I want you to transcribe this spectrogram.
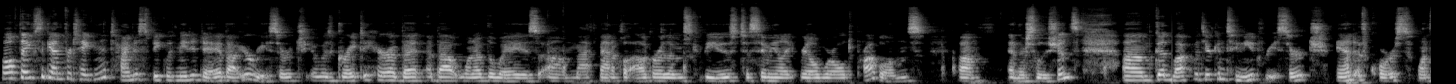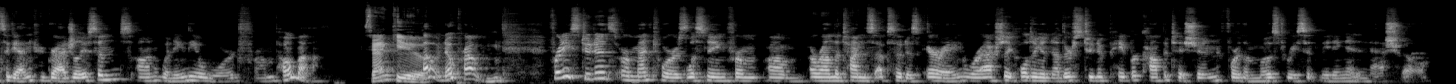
Well, thanks again for taking the time to speak with me today about your research. It was great to hear a bit about one of the ways um, mathematical algorithms can be used to simulate real world problems um, and their solutions. Um, good luck with your continued research. And of course, once again, congratulations on winning the award from POMA. Thank you. Oh, no problem. Mm-hmm. For any students or mentors listening from um, around the time this episode is airing, we're actually holding another student paper competition for the most recent meeting in Nashville.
